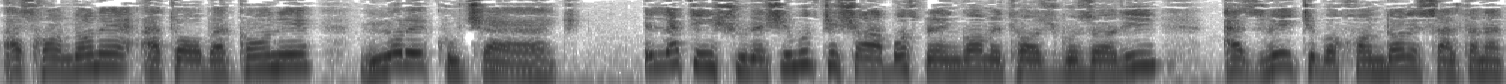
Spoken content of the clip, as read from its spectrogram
از خاندان عطابکان لور کوچک. علت این شورشی بود که شاه عباس به انگام تاجگذاری از وی که با خاندان سلطنت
